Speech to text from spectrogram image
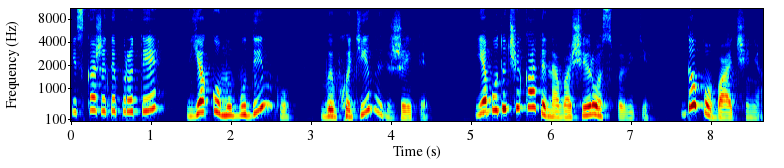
і скажете про те, в якому будинку ви б хотіли жити. Я буду чекати на ваші розповіді. До побачення,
